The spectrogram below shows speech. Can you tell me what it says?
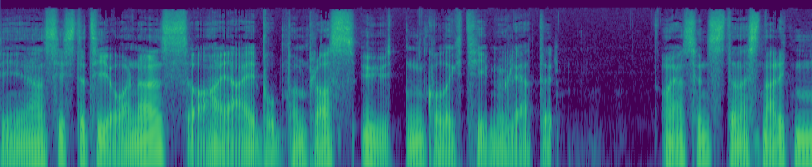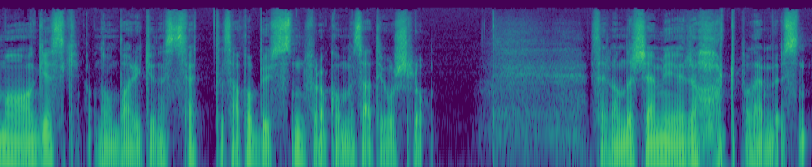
De siste tiårene så har jeg bodd på en plass uten kollektivmuligheter og jeg syns det nesten er litt magisk at noen bare kunne sette seg på bussen for å komme seg til Oslo. Selv om det skjer mye rart på den bussen,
